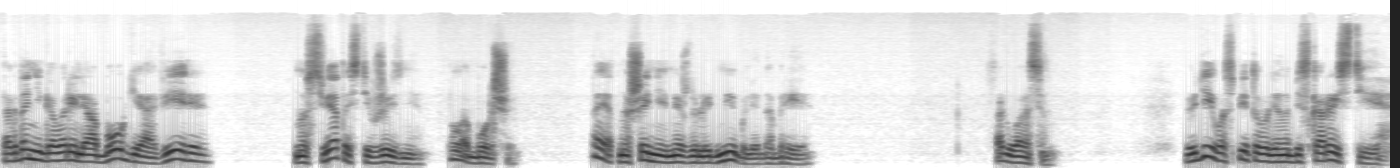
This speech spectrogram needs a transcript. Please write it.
Тогда не говорили о Боге, о вере, но святости в жизни было больше, да и отношения между людьми были добрее. Согласен. Людей воспитывали на бескорыстии.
